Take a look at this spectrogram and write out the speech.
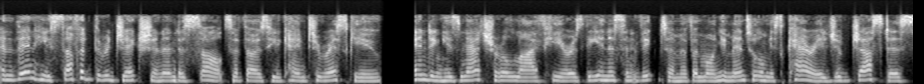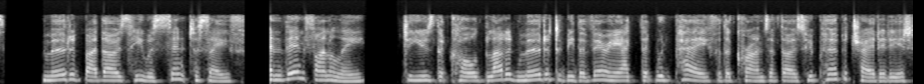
And then he suffered the rejection and assaults of those he came to rescue, ending his natural life here as the innocent victim of a monumental miscarriage of justice, murdered by those he was sent to save. And then finally, to use that cold blooded murder to be the very act that would pay for the crimes of those who perpetrated it,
